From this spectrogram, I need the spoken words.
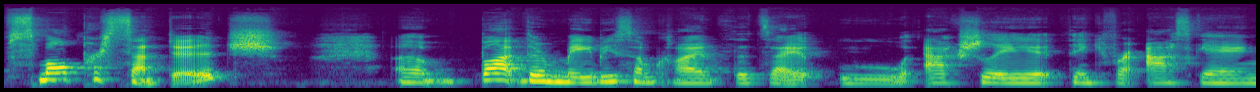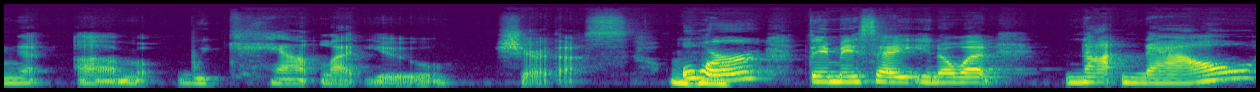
small percentage um, but there may be some clients that say, Ooh, actually, thank you for asking. Um, we can't let you share this. Mm-hmm. Or they may say, you know what, not now.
